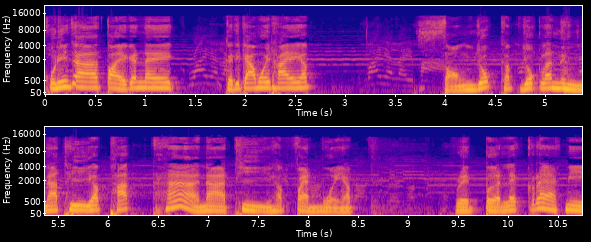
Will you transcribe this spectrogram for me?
คู่นี้จะต่อยกันในกติกามวยไทยครับสองยกครับยกละหนึ่งนาทีครับพักห้านาทีครับแฟนมวยครับเรทเปิดแรกๆนี่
